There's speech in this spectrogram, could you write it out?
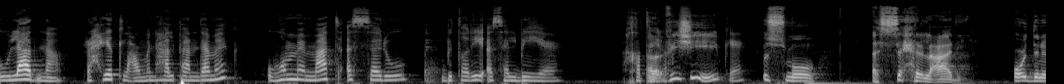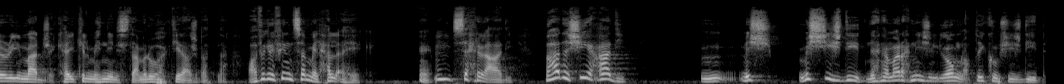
أولادنا رح يطلعوا من هالبانديميك وهم ما تأثروا بطريقة سلبية خطيرة؟ في شيء okay. اسمه السحر العادي ordinary magic. هي كلمة هني نستعملوها كثير عجبتنا. وعلى فكرة فينا نسمي الحلقة هيك. إيه؟ السحر العادي. فهذا شيء عادي. مش مش شيء جديد. نحن ما رح نيجي اليوم نعطيكم شيء جديد.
